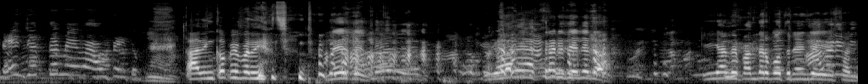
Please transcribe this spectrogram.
లేదు ఇంకో పేపర్ తీయొచ్చు. కాదు ఇంకో పేపర్ తీయచ్చు లేదు లేదు. విహారయాత్ర అని తెలియదా. ఇవాళ రేపు అందరు పోతున్నా ఎంజాయ్ చేస్తాను.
